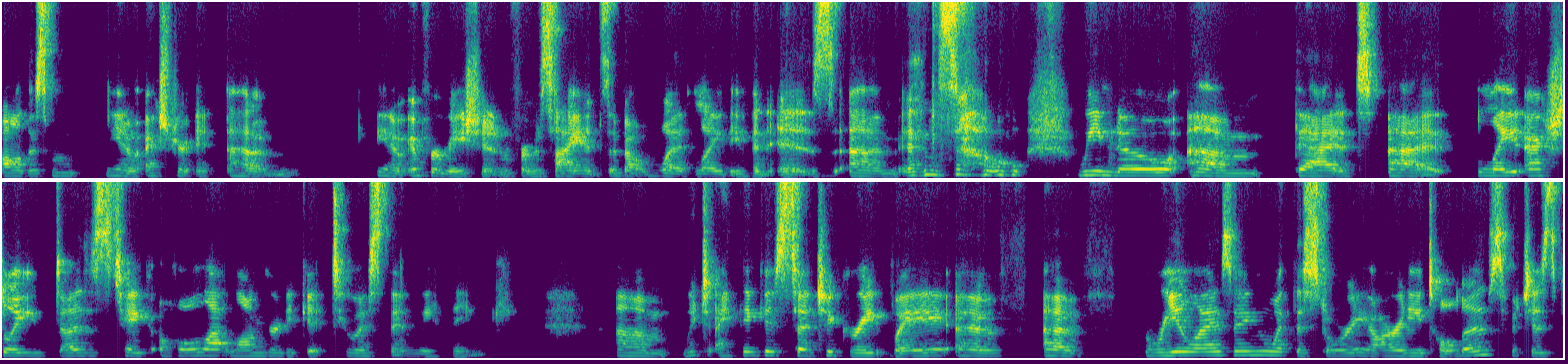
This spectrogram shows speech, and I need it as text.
all this you know extra um, you know information from science about what light even is. Um, and so we know um, that uh, light actually does take a whole lot longer to get to us than we think um, which i think is such a great way of of realizing what the story already told us which is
